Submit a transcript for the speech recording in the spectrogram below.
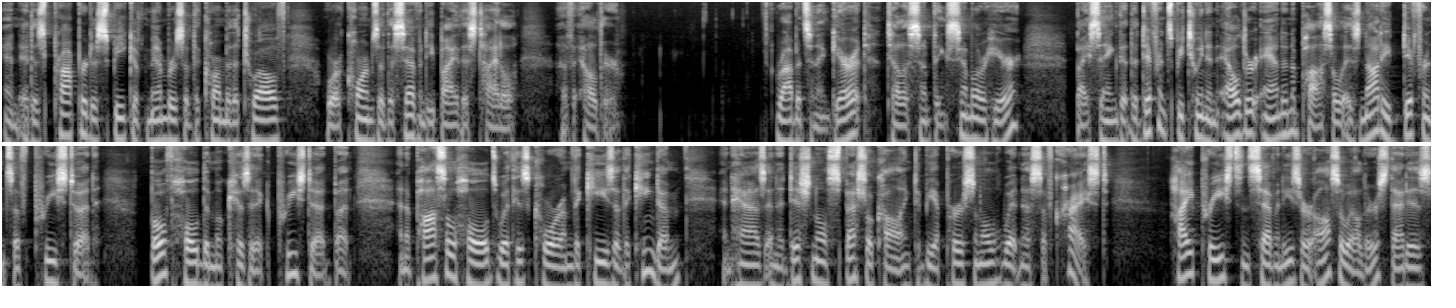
and it is proper to speak of members of the Quorum of the Twelve or Quorums of the Seventy by this title of elder. Robinson and Garrett tell us something similar here by saying that the difference between an elder and an apostle is not a difference of priesthood. Both hold the Melchizedek priesthood, but an apostle holds with his quorum the keys of the kingdom and has an additional special calling to be a personal witness of Christ. High priests and 70s are also elders, that is,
